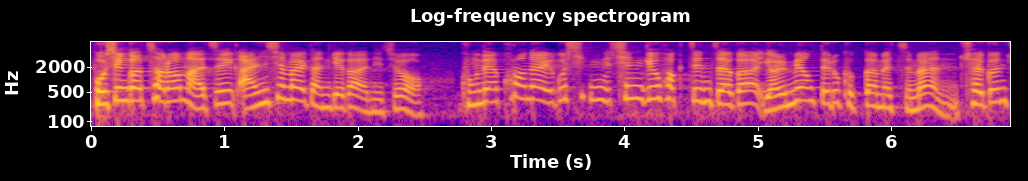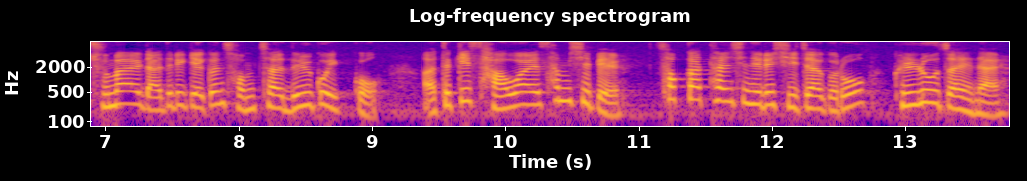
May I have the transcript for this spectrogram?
보신 것처럼 아직 안심할 단계가 아니죠. 국내 코로나19 신- 신규 확진자가 10명대로 급감했지만 최근 주말 나들이 객은 점차 늘고 있고 아, 특히 4월 30일 석가탄신일을 시작으로 근로자의 날,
